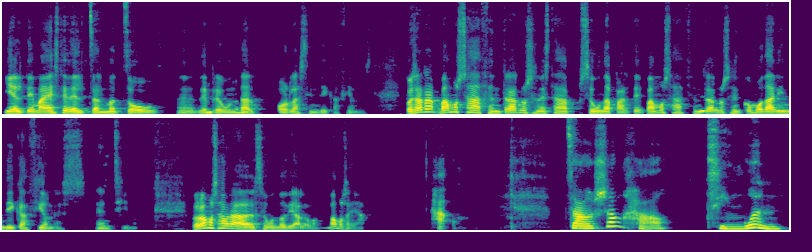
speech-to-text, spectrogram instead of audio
Y el tema este del 怎么走, ¿eh? de Ujú. preguntar por las indicaciones. Pues ahora vamos a centrarnos en esta segunda parte, vamos a centrarnos en cómo dar indicaciones en chino. Pues vamos ahora al segundo diálogo. Vamos allá. 好，早上好，请问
